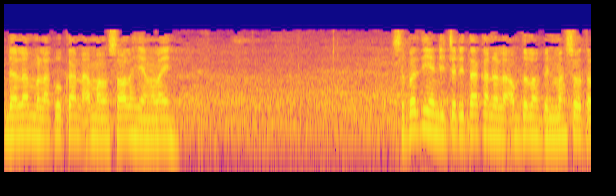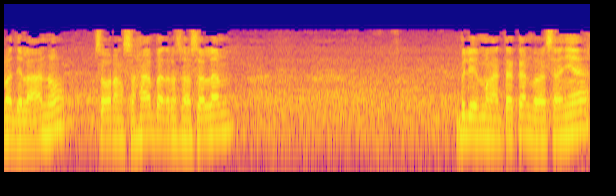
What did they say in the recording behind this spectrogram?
dalam melakukan amal soleh yang lain. Seperti yang diceritakan oleh Abdullah bin Mas'ud radhiyallahu anhu, seorang sahabat Rasulullah SAW, beliau mengatakan bahwasanya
